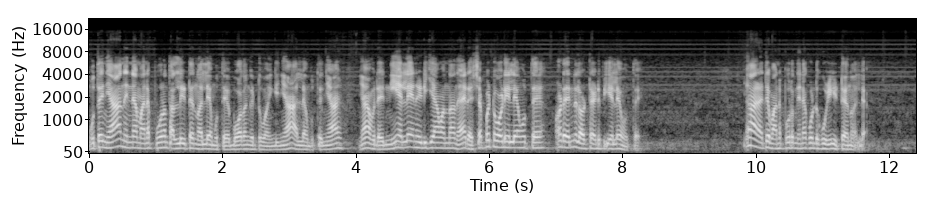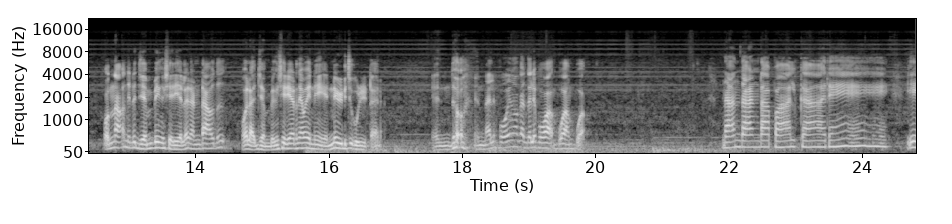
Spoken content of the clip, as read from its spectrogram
മുത്തേ ഞാൻ നിന്നെ മനഃപൂർവം തള്ളിയിട്ടെന്നല്ലേ മുത്തേ? ബോധം കിട്ടുപോയെങ്കിൽ ഞാൻ അല്ല മുത്തേ. ഞാൻ ഞാൻ നീ അല്ലേ എന്നെ ഇടിക്കാൻ വന്നാൽ ഞാൻ രക്ഷപ്പെട്ട് ഓടിയല്ലേ മുത്തേ? അവിടെ എന്നെ ലൊട്ട അടുപ്പിക്കല്ലേ മുത്തേ? ഞാൻ മറ്റേ മനഃപൂർവം നിന്നെ കൊണ്ട് കുഴിയിട്ടേന്നല്ല ഒന്നാമത് നിന്റെ ജമ്പിങ് ശരിയല്ല. രണ്ടാമത് ഓല ജമ്പിങ് ശരിയായിരുന്നേ അവൻ എന്നെ എന്നെ ഇടിച്ച് കുഴിയിട്ടാൻ എന്തോ എന്നാലും പോയി നോക്കാം. എന്തായാലും പോവാം പോവാം പോവാം. ഞാൻ താണ്ട പാൽക്കാരേ ഏ,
